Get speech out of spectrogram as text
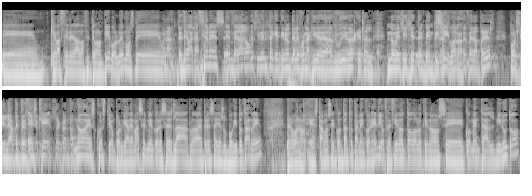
eh, ¿qué va a hacer el Albacete Balompié? Volvemos de, Bueno, de decía- vacaciones en Decía verano. El presidente que tiene un teléfono aquí de aludidos que es el 967 22 Sí, bueno. 1103 por si le apetece. Es que no es cuestión, porque además el miércoles es la rueda de prensa y es un poquito tarde, pero bueno, estamos en contacto también con él y ofreciendo todo lo que nos eh, comenta al minuto.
